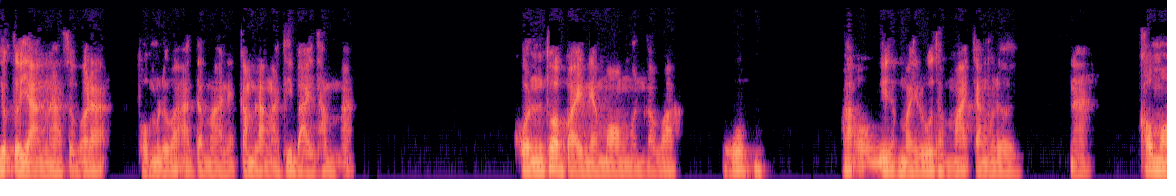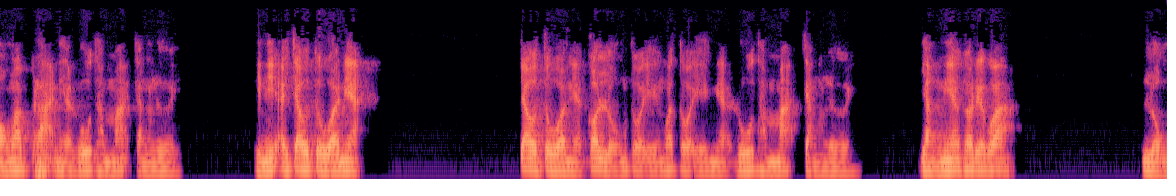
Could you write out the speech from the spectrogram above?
ยกตัวอย่างนะสมมติว่าผมหรือว่าอาตมาเนี่ยกำลังอธิบายธรรมะคนทั่วไปเนี่ยมองเหมือนกับว่าโอ้พระองค์นี่ทำไมรู้ธรรมะจังเลยนะเขามองว่าพระเนี่ยรู้ธรรมะจังเลย ทีนี้ไอ้เจ้าตัวเนี่ย เจ้าตัวเนี่ยก็หลงตัวเองว่าตัวเองเนี่ยรู้ธรรมะจังเลย อย่างเนี้ยเขาเรียกว่า หลง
